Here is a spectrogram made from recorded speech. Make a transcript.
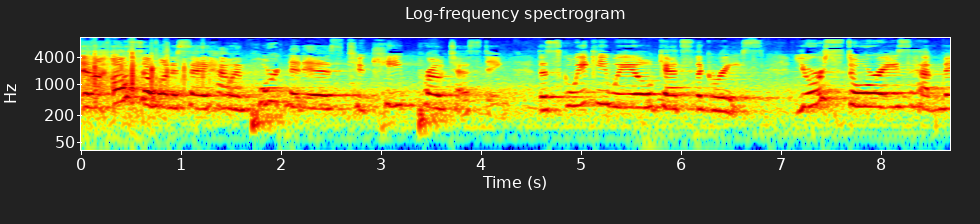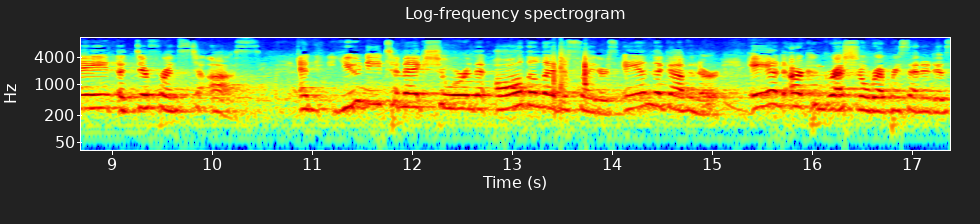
And I also want to say how important it is to keep protesting. The squeaky wheel gets the grease. Your stories have made a difference to us. And you need to make sure that all the legislators and the governor and our congressional representatives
